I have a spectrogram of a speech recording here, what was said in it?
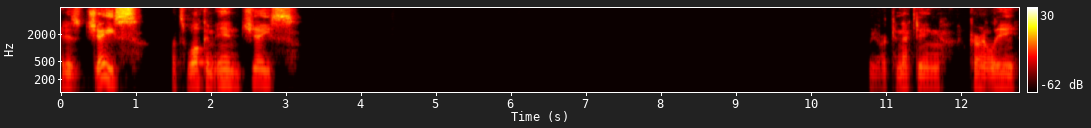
It is Jace. Let's welcome in Jace. We are connecting currently.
